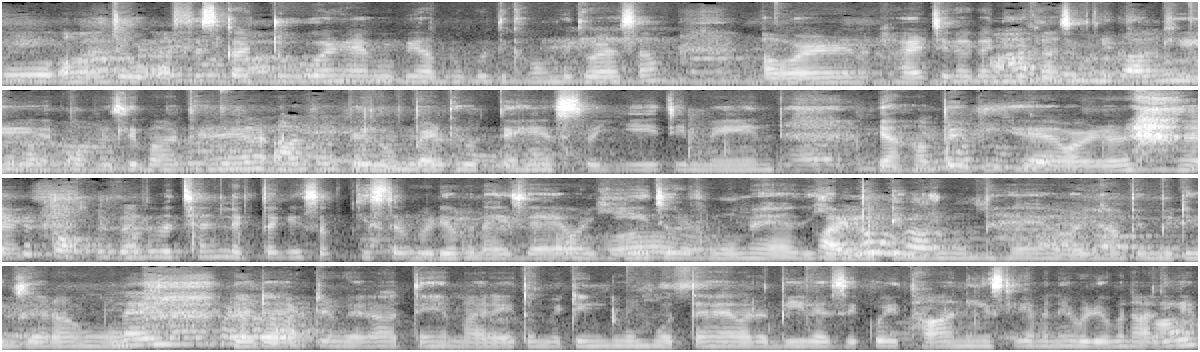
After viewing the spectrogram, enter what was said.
को और जो ऑफ़िस का टूर है, वो भी आप लोगों को दिखाऊँगी थोड़ा सा और हर जगह का नहीं दिखा सकती क्योंकि ऑब्वियसली बात है, यहाँ पे लोग बैठे होते हैं सो ये जी मेन यहाँ पे भी है और मतलब अच्छा नहीं लगता कि सबकी तरफ़ वीडियो बनाई जाए और ये जो रूम है, ये मीटिंग रूम है और यहाँ पे मीटिंग वगैरह हों या डायरेक्टर वगैरह आते हैं हमारे तो मीटिंग रूम होता है और अभी वैसे कोई था नहीं, इसलिए मैंने वीडियो बना ली है।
